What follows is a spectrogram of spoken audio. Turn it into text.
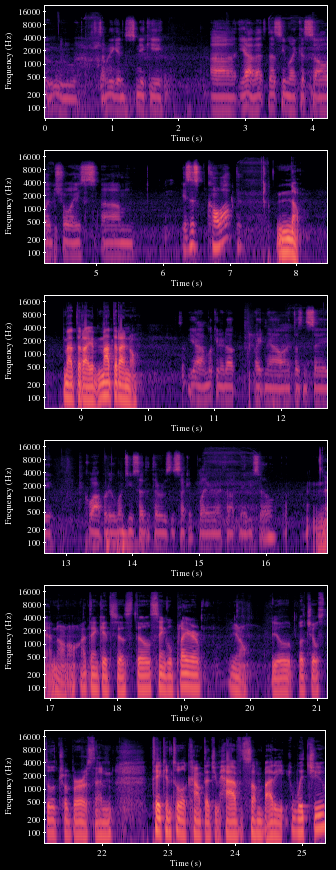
Ooh, somebody getting sneaky. Uh, yeah, that that seemed like a solid choice. Um, is this co-op? No, not that I, not that I know. Yeah, I'm looking it up right now, and it doesn't say cooperative. Once you said that there was a second player, I thought maybe so. Yeah, no, no. I think it's just still single player. You know, you'll but you'll still traverse and take into account that you have somebody with you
